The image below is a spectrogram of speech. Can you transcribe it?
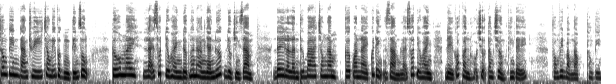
Thông tin đáng chú ý trong lĩnh vực tín dụng, từ hôm nay, lãi suất điều hành được Ngân hàng Nhà nước điều chỉnh giảm. Đây là lần thứ ba trong năm cơ quan này quyết định giảm lãi suất điều hành để góp phần hỗ trợ tăng trưởng kinh tế. Phóng viên Bảo Ngọc thông tin.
